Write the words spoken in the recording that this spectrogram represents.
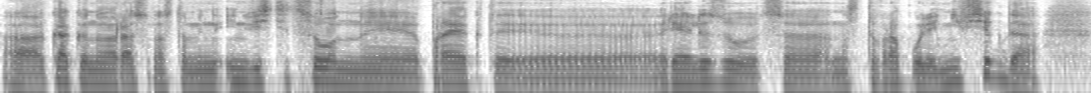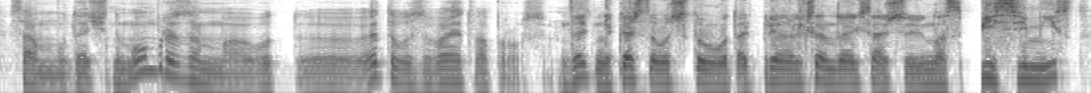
э, как иной раз у нас там инвестиционные проекты э, реализуются на Ставрополе не всегда самым удачным образом, а вот это вызывает вопросы. Знаете, мне кажется, вот что вот, например, Александр Александрович у нас пессимист,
